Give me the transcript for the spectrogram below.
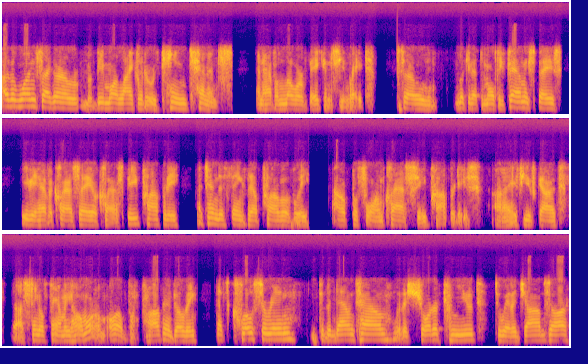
are the ones that are going to be more likely to retain tenants and have a lower vacancy rate. So, looking at the multifamily space, if you have a Class A or Class B property, I tend to think they'll probably outperform Class C properties. Uh, if you've got a single family home or, or a apartment building that's closer in to the downtown with a shorter commute to where the jobs are,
